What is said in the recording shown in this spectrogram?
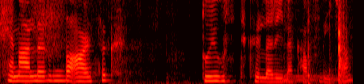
kenarlarını da artık duygu stikerlarıyla kaplayacağım.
